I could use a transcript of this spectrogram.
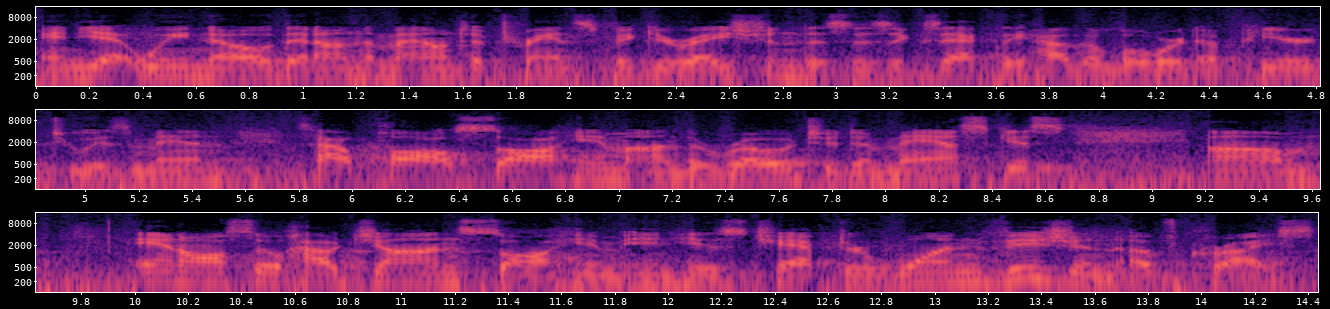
And yet we know that on the Mount of Transfiguration, this is exactly how the Lord appeared to his men. It's how Paul saw him on the road to Damascus. Um, and also how John saw him in his chapter 1 vision of Christ.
